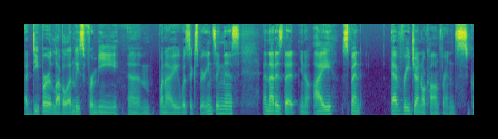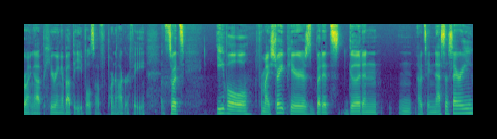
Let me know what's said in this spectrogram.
a deeper level, at least for me, um, when I was experiencing this, and that is that you know I spent every general conference growing up hearing about the evils of pornography. So it's evil for my straight peers, but it's good and I would say necessary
